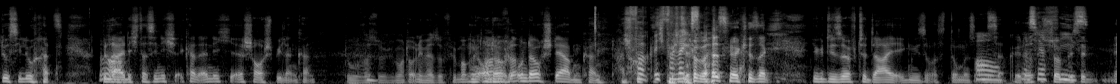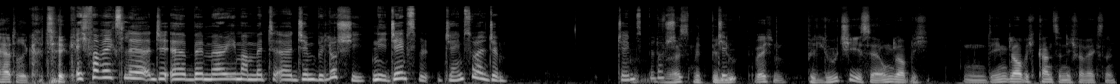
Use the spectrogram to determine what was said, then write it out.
Lucy Liu hat beleidigt, dass sie nicht, kann, äh, nicht äh, schauspielern kann. Du, was, die macht auch nicht mehr so viel Und momentan, auch, oder? und auch sterben kann. Hat Ich, ver ich verwechsel. was? Er hat gesagt, you deserve to die, irgendwie sowas Dummes. Oh. Okay, Das das, ist ja ist schon ein bisschen härtere Kritik. Ich verwechsle J äh, Bill Murray immer mit äh, Jim Belushi. Nee, James, James oder Jim? James Belushi? Was? Mit Belu Jim? Welchen? Bellucci ist ja unglaublich. Den, glaube ich, kannst du nicht verwechseln.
